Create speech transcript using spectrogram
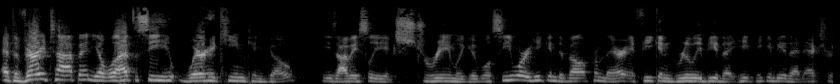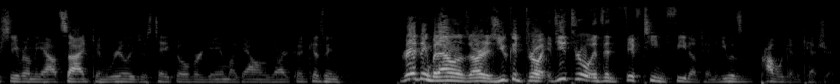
at the very top end, yeah, we'll have to see where Hakeem can go. He's obviously extremely good. We'll see where he can develop from there. If he can really be that, if he can be that X receiver on the outside, can really just take over a game like Allen Lazard could. Because I mean, the great thing about Allen Lazard is you could throw it if you throw it within 15 feet of him, he was probably going to catch it,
